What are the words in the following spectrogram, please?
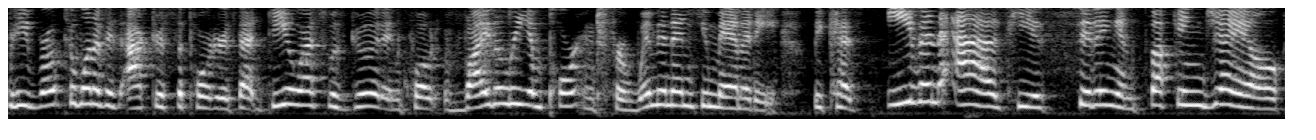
he wrote to one of his actress supporters that DOS was good and quote vitally important for women and humanity because even as he is sitting in fucking jail,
